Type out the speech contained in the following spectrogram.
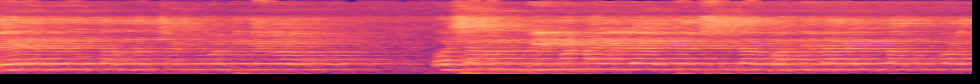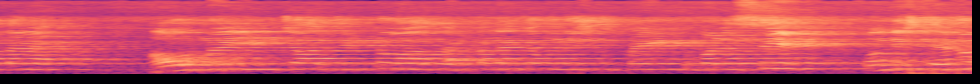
ಬೇರೆ ಬೇರೆ ತರದ ಚಟುವಟಿಕೆಗಳು. ಬಹುಶಃ ನಮ್ಮ ಭೀಮಣ್ಣ ಇಲ್ಲೇ ಅಧ್ಯಕ್ಷರು ಬಂದಿದ್ದಾರೆ ಅಂತ ಅಂದ್ಕೊಳ್ತೇನೆ. ಅವ್ರನ್ನ ಇನ್ಚಾರ್ಜ್ ಇಟ್ಟು ಆ ಕಟ್ಟಡಕ್ಕೆ ಒಂದಿಷ್ಟು ಪೇಂಟ್ ಬಳಸಿ ಒಂದಿಷ್ಟು ಏನೋ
